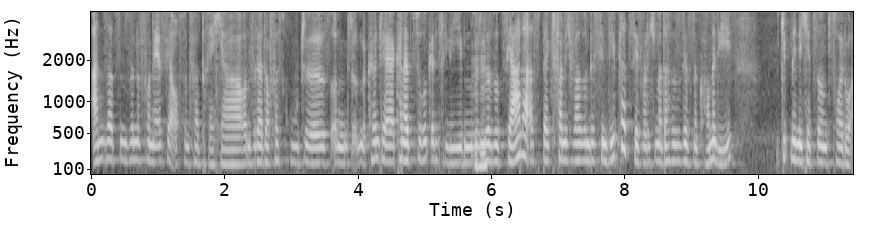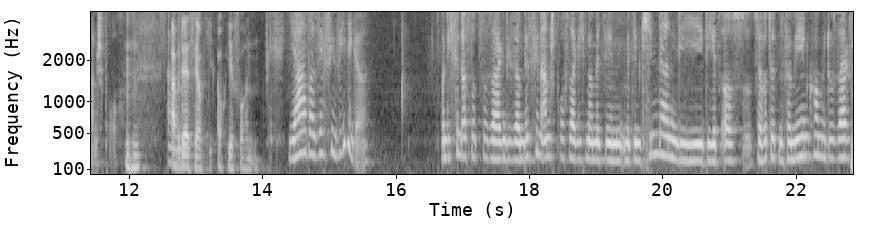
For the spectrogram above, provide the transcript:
Ansatz im Sinne von, er ist ja auch so ein Verbrecher und will er doch was Gutes und, und könnte er, kann er zurück ins Leben. So dieser soziale Aspekt fand ich war so ein bisschen deplatziert, weil ich immer dachte, das ist jetzt eine Comedy. Gib mir nicht jetzt so einen Pseudo-Anspruch. Aber der ist ja auch hier, auch hier vorhanden. Ja, aber sehr viel weniger. Und ich finde auch sozusagen dieser ein bisschen Anspruch, sage ich mal, mit den, mit den Kindern, die, die jetzt aus zerrütteten Familien kommen, wie du sagst,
